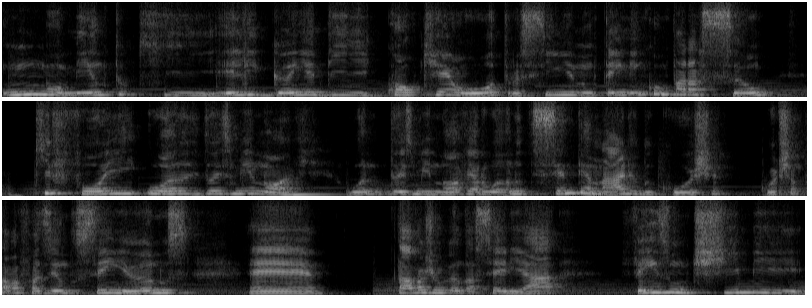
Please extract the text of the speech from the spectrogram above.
um momento que ele ganha de qualquer outro, assim, não tem nem comparação, que foi o ano de 2009. O ano de 2009 era o ano de centenário do Coxa. O Coxa estava fazendo 100 anos, estava é, jogando a Série A, fez um time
